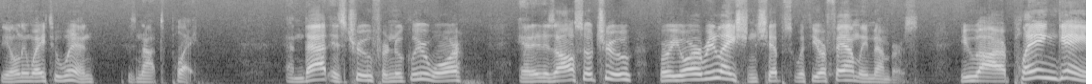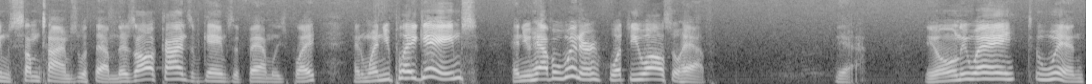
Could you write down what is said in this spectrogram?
The only way to win is not to play. And that is true for nuclear war, and it is also true for your relationships with your family members. You are playing games sometimes with them. There's all kinds of games that families play. And when you play games and you have a winner, what do you also have? Yeah. The only way to win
